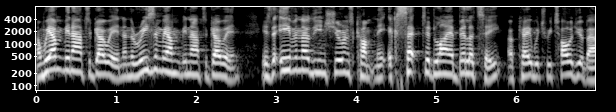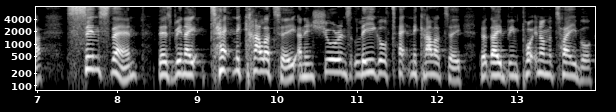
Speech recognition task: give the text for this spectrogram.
And we haven't been able to go in. And the reason we haven't been able to go in is that even though the insurance company accepted liability, okay, which we told you about, since then, there's been a technicality, an insurance legal technicality that they've been putting on the table,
